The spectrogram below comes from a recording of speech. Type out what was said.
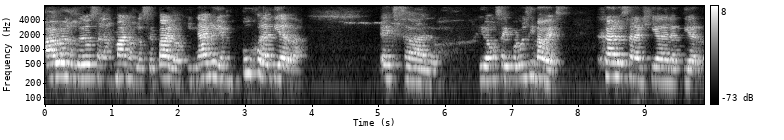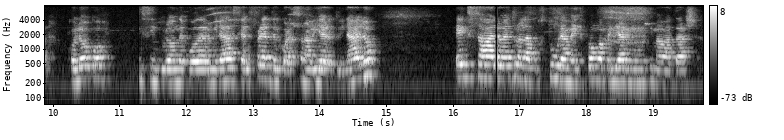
Abro los dedos en las manos, los separo, inhalo y empujo la tierra. Exhalo. Y vamos a ir por última vez. Jalo esa energía de la tierra. Coloco cinturón de poder, mirada hacia el frente, el corazón abierto. Inhalo. Exhalo, entro en la postura, me dispongo a pelear mi última batalla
